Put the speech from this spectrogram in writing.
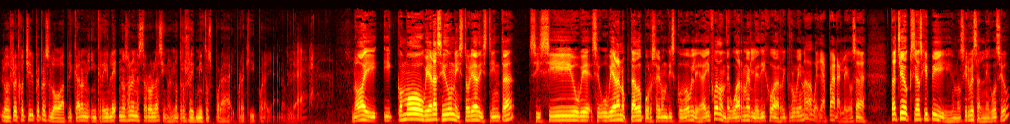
los Red Hot Chili Peppers lo aplicaron increíble, no solo en esta rola, sino en otros ritmitos por ahí, por aquí, por allá. ¿no? No, y, y cómo hubiera sido una historia distinta si sí hubie- se hubieran optado por ser un disco doble. Ahí fue donde Warner le dijo a Rick Rubin, no, güey, ya párale. O sea, está chido que seas hippie y nos sirves al negocio.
